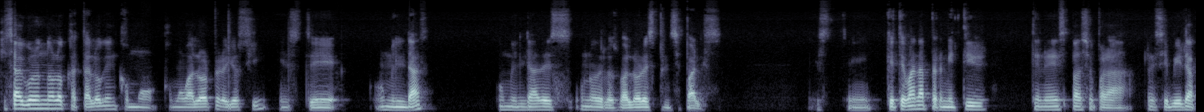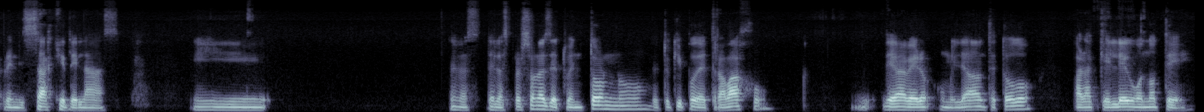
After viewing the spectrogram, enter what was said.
quizá algunos no lo cataloguen como, como, valor, pero yo sí, este, humildad. Humildad es uno de los valores principales este, que te van a permitir tener espacio para recibir aprendizaje de las, de las, personas de tu entorno, de tu equipo de trabajo. Debe haber humildad ante todo para que el ego no te,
